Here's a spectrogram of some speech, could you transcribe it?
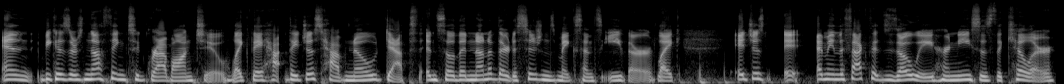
And because there's nothing to grab onto. Like they have they just have no depth. And so then none of their decisions make sense either. Like it just it, I mean the fact that Zoe, her niece is the killer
